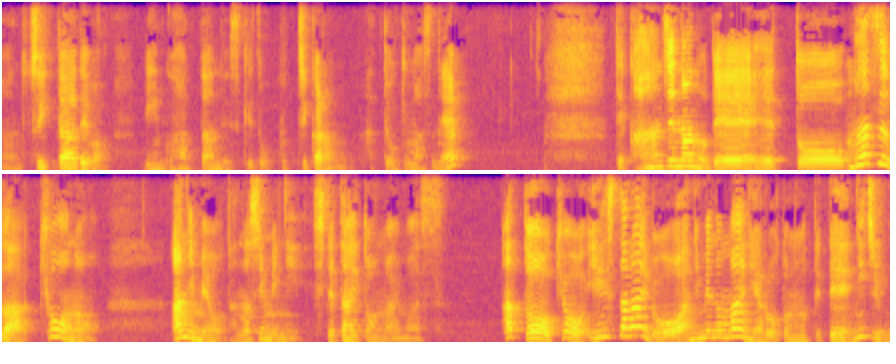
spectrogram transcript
あの Twitter ではリンク貼ったんですけどこっちからも貼っておきますねって感じなのでえーっとまずは今日のアニメを楽しみにしてたいと思います。あと今日インスタライブをアニメの前にやろうと思ってて22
